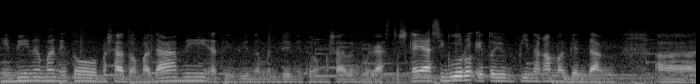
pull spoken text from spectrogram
hindi naman ito masyadong madami at hindi naman din ito masyadong magastos. Kaya siguro ito yung pinakamagandang uh,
